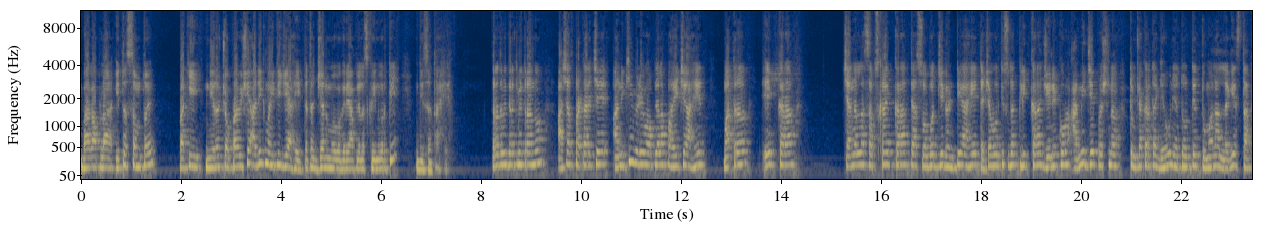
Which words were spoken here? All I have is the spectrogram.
भाग आपला इथंच संपतोय. बाकी नीरज चोप्राविषयी अधिक माहिती जी आहे त्याचा जन्म वगैरे आपल्याला स्क्रीनवरती दिसत आहे. तर विद्यार्थी मित्रांनो अशाच प्रकारचे आणखी व्हिडिओ आपल्याला पाहायचे आहेत. मात्र एक करा चॅनलला सबस्क्राईब करा त्यासोबत जी घंटी आहे त्याच्यावरती सुद्धा क्लिक करा जेणेकरून आम्ही जे प्रश्न तुमच्याकरता घेऊन येतो ते तुम्हाला लगेच तात्काळ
